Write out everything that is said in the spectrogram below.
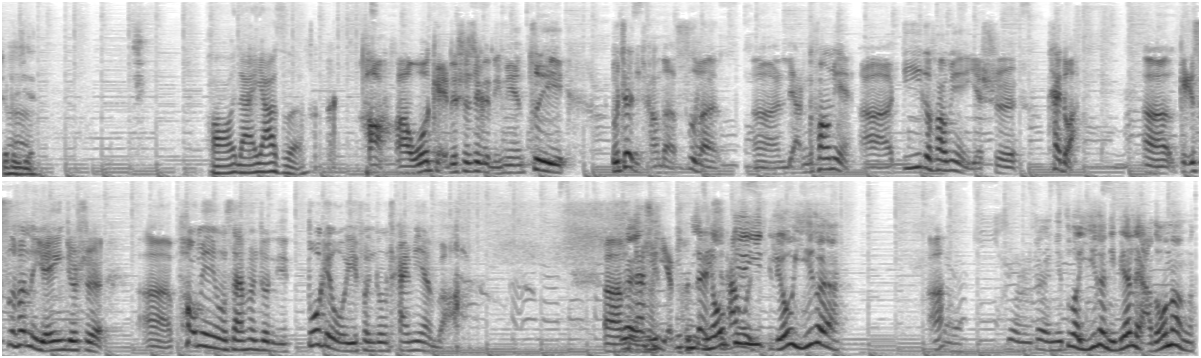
就这些。好，来鸭子，好啊，我给的是这个里面最不正常的四分。呃，两个方面啊、第一个方面也是太短。呃，给四分的原因就是，呃，泡面用三分钟，你多给我一分钟拆面吧。啊、对但是也存在你牛其他问题留一个呀，啊。就是对你做一个，你别俩都弄啊。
